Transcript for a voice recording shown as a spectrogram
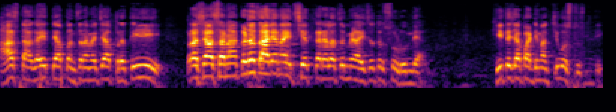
आज तागायत त्या पंचनाम्याच्या प्रती प्रशासनाकडेच आल्या नाहीत. शेतकऱ्यालाच मिळायचं तर सोडून द्या. ही त्याच्या पाठीमागची वस्तुस्थिती.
